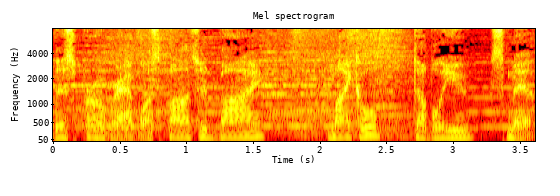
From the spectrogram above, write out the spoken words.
This program was sponsored by Michael W. Smith.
